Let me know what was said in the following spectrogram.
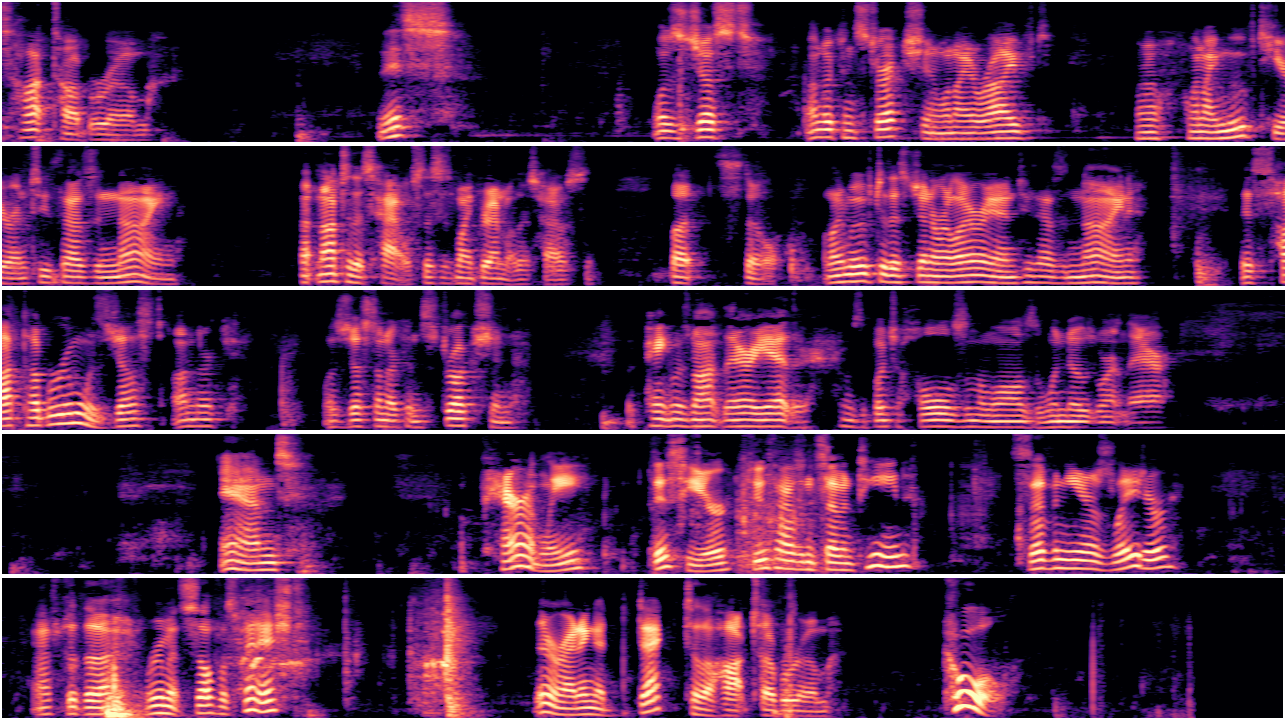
This hot tub room. This was just under construction when I arrived, uh, when I moved here in 2009. Not, not to this house, this is my grandmother's house. But still, when I moved to this general area in 2009, this hot tub room was just under was just under construction. The paint was not there yet. There was a bunch of holes in the walls. The windows weren't there. And apparently, this year, 2017, seven years later, after the room itself was finished, they're adding a deck to the hot tub room. Cool.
